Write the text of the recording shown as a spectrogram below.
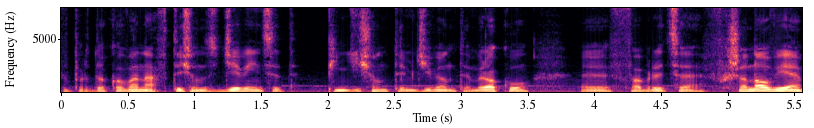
wyprodukowana w 1959 roku y, w fabryce w Chrzanowie.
